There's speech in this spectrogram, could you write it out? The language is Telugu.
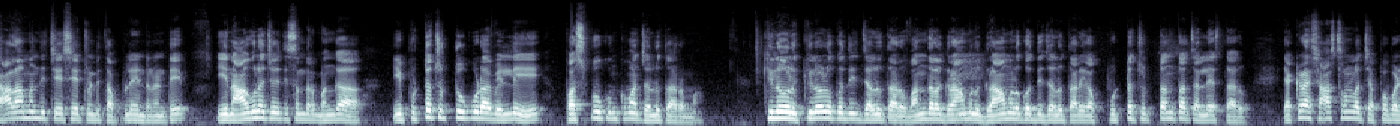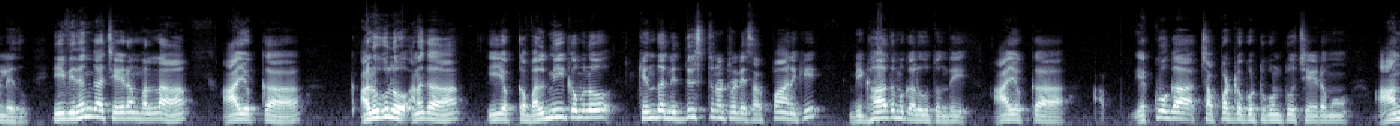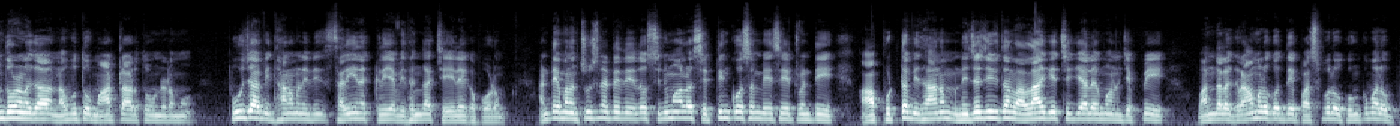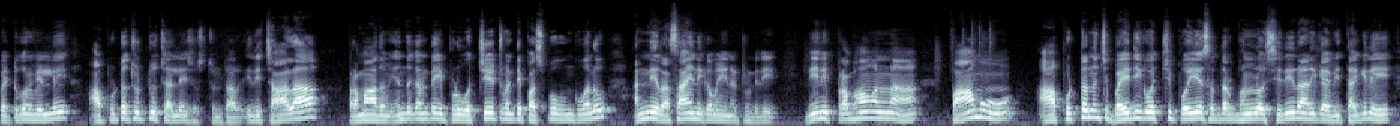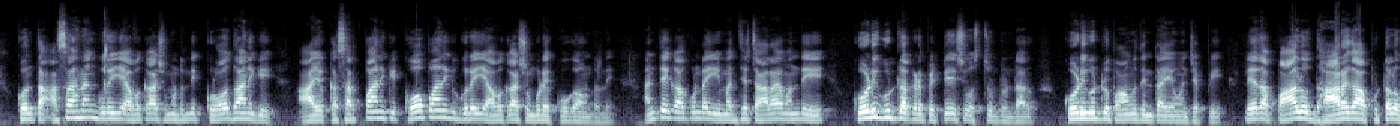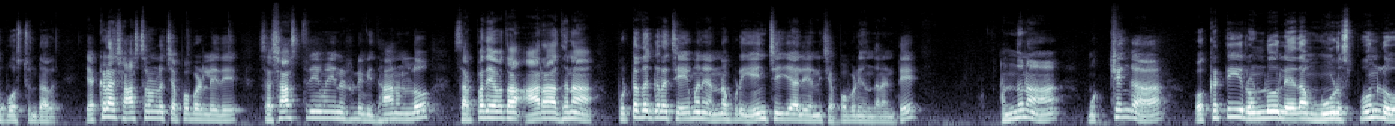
చాలామంది చేసేటువంటి తప్పులు ఏంటంటే ఈ నాగుల చవితి సందర్భంగా ఈ పుట్ట చుట్టూ కూడా వెళ్ళి పసుపు కుంకుమ జల్లుతారమ్మ. కిలోలు కిలోల కొద్దీ జల్లుతారు వందల గ్రాములు గ్రాముల కొద్దీ జల్లుతారు ఇక పుట్ట చుట్టంతా చల్లేస్తారు. ఎక్కడ శాస్త్రంలో చెప్పబడలేదు. ఈ విధంగా చేయడం వల్ల ఆ యొక్క అలుగులో అనగా ఈ యొక్క వల్మీకములో కింద నిద్రిస్తున్నటువంటి సర్పానికి విఘాతము కలుగుతుంది. ఆ యొక్క ఎక్కువగా చప్పట్లు కొట్టుకుంటూ చేయడము ఆందోళనగా నవ్వుతూ మాట్లాడుతూ ఉండడము పూజా విధానం అనేది సరైన క్రియ విధంగా చేయలేకపోవడం. అంటే మనం చూసినట్టయితే ఏదో సినిమాలో సెట్టింగ్ కోసం వేసేటువంటి ఆ పుట్ట విధానం నిజ జీవితంలో అలాగే చెయ్యాలేమో అని చెప్పి వందల గ్రాముల కొద్దీ పసుపులు కుంకుమలు పెట్టుకొని వెళ్ళి ఆ పుట్ట చుట్టూ చల్లేసి వస్తుంటారు. ఇది చాలా ప్రమాదం. ఎందుకంటే ఇప్పుడు వచ్చేటువంటి పసుపు కుంకుమలు అన్ని రసాయనికమైనటువంటిది. దీని ప్రభావం వలన పాము ఆ పుట్ట నుంచి బయటికి వచ్చి పోయే సందర్భంలో శరీరానికి అవి తగిలి కొంత అసహనం గురయ్యే అవకాశం ఉంటుంది. క్రోధానికి ఆ యొక్క సర్పానికి కోపానికి గురయ్యే అవకాశం కూడా ఎక్కువగా ఉంటుంది. అంతేకాకుండా ఈ మధ్య చాలామంది కోడిగుడ్లు అక్కడ పెట్టేసి వస్తుంటుంటారు. కోడిగుడ్లు పాము తింటాయేమని చెప్పి లేదా పాలు ధారగా ఆ పుట్టలో పోస్తుంటారు. ఎక్కడా శాస్త్రంలో చెప్పబడలేదే. సశాస్త్రీయమైనటువంటి విధానంలో సర్పదేవత ఆరాధన పుట్ట దగ్గర చేయమని అన్నప్పుడు ఏం చెయ్యాలి అని చెప్పబడి ఉందనంటే అందున ముఖ్యంగా ఒకటి రెండు లేదా మూడు స్పూన్లు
